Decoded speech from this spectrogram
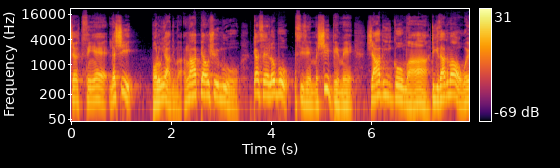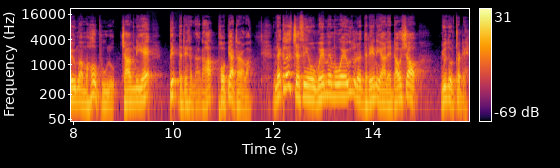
Jackson ရဲ့လက်ရှိဘောလုံးရာသီမှာအငားပြောင်းရွှေ့မှုကိုကန်ဆယ်လုပ်ဖို့အစီအစဉ်မရှိပေမဲ့ရာသီကိုမှာဒီကစားသမားကိုဝယ်ယူမှာမဟုတ်ဘူးလို့ဂျာမနီရဲ့ bit တဲ့ဌာနကဖော်ပြထားတာပါ Nicholas Jackson ကိုဝယ်မယ်မဝယ်ဘူးဆိုတဲ့သတင်းတွေကလည်းတောက်လျှောက်မျိုးစုံထွက်တယ်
